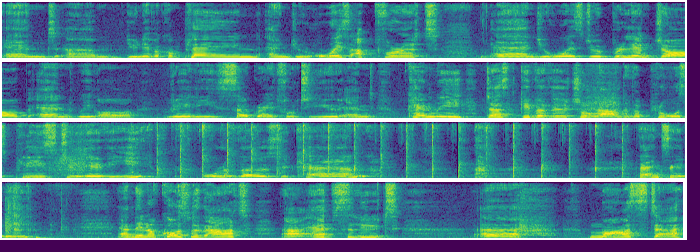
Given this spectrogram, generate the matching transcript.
And um, you never complain, and you're always up for it, and you always do a brilliant job. And we are really so grateful to you. And can we just give a virtual round of applause, please, to Evie? All of those who can. Thanks, Evie. And then, of course, without our absolute uh, master,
